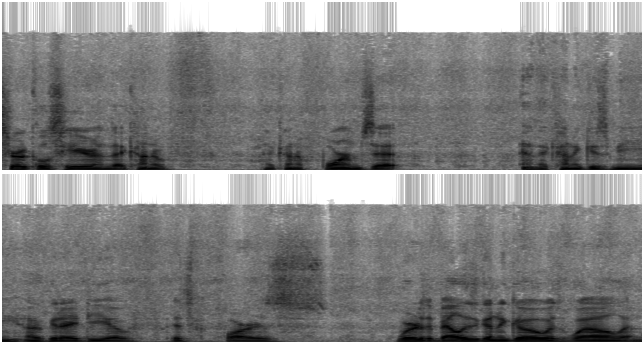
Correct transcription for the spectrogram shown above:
circles here and that kind of that kind of forms it. And that kind of gives me a good idea of as far as where the belly's going to go as well and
